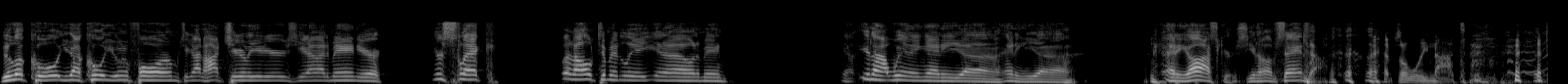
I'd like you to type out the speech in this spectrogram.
You look cool. You got cool uniforms. You got hot cheerleaders. You know what I mean? You're you're slick, but ultimately, you know what I mean. You know, you're not winning any uh, any uh, any Oscars. You know what I'm saying? No, absolutely not.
